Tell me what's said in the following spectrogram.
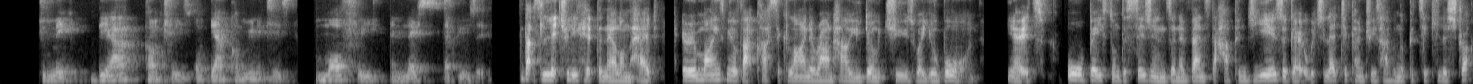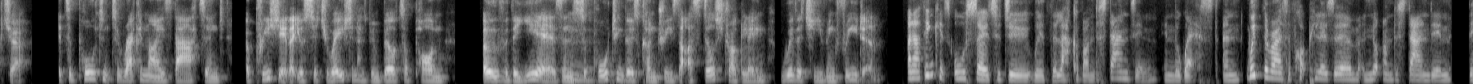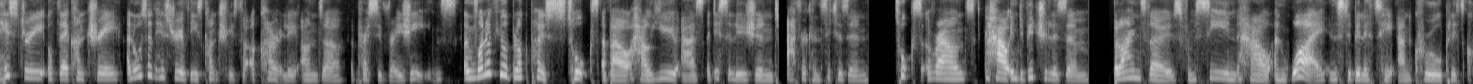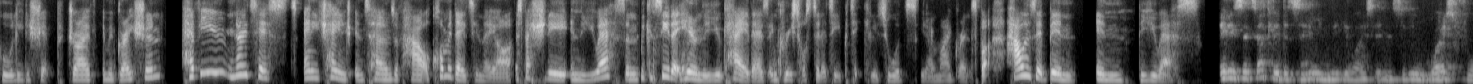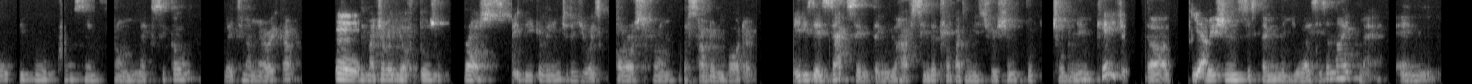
to make their countries or their communities more free and less abusive. That's literally hit the nail on the head. It reminds me of that classic line around how you don't choose where you're born. You know, it's all based on decisions and events that happened years ago, which led to countries having a particular structure. It's important to recognize that and appreciate that your situation has been built upon over the years and mm. supporting those countries that are still struggling with achieving freedom. And I think it's also to do with the lack of understanding in the West. And with the rise of populism and not understanding the history of their country and also the history of these countries that are currently under oppressive regimes. And one of your blog posts talks about how you, as a disillusioned African citizen, talks around how individualism blinds those from seeing how and why instability and cruel political leadership drive immigration. Have you noticed any change in terms of how accommodating they are, especially in the US? And we can see that here in the UK, there's increased hostility, particularly towards you know migrants. But how has it been in the US? It is exactly the same in the US, and it's even worse for people crossing from Mexico, Latin America. Mm. The majority of those who cross illegally into the US cross from the southern border. It is the exact same thing. You have seen the Trump administration put children in cages. The immigration yeah. system in the US is a nightmare. And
